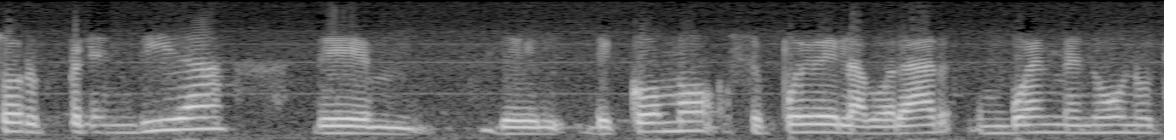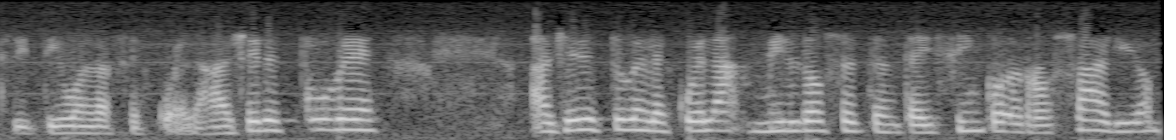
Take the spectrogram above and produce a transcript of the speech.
sorprendida de, de, de, cómo se puede elaborar un buen menú nutritivo en las escuelas. Ayer estuve, ayer estuve en la escuela 1275 de Rosario,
